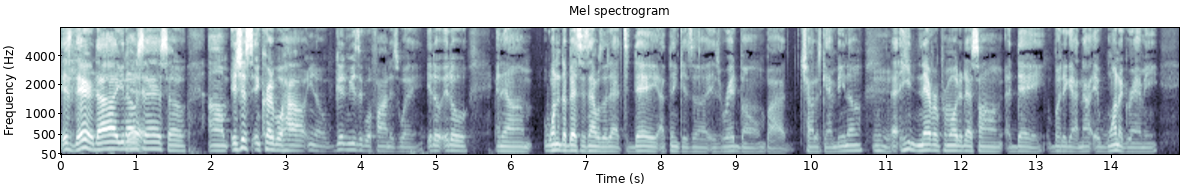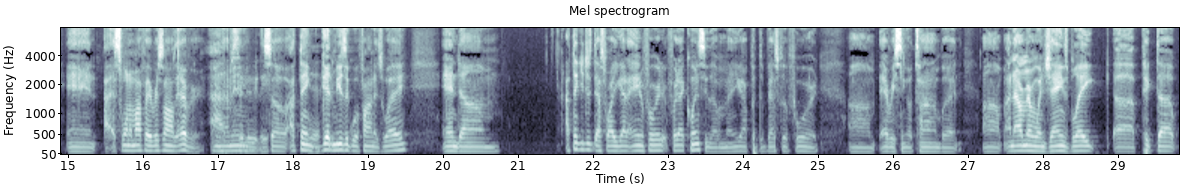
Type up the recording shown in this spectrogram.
it's there, dog. You know what I'm saying?" So um, it's just incredible how you know good music will find its way. It'll it'll and um, one of the best examples of that today I think is uh, is Redbone by Childish Gambino. Mm-hmm. Uh, he never promoted that song a day, but it got not it won a Grammy, and it's one of my favorite songs ever. You know what I mean? So I think Yeah. good music will find its way, and um, I think you just that's why you got to aim for it for that Quincy level, man. You got to put the best foot forward um, every single time. But um, and I remember when James Blake uh, picked up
